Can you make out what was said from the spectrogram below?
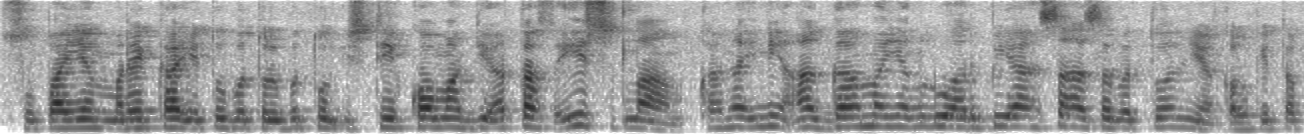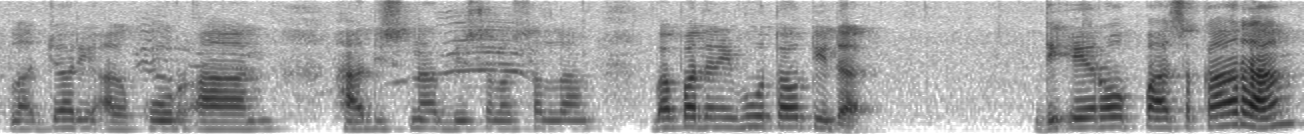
supaya mereka itu betul-betul istiqomah di atas Islam karena ini agama yang luar biasa sebetulnya kalau kita pelajari Al-Qur'an, hadis Nabi SAW. Bapak dan Ibu tahu tidak? Di Eropa sekarang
